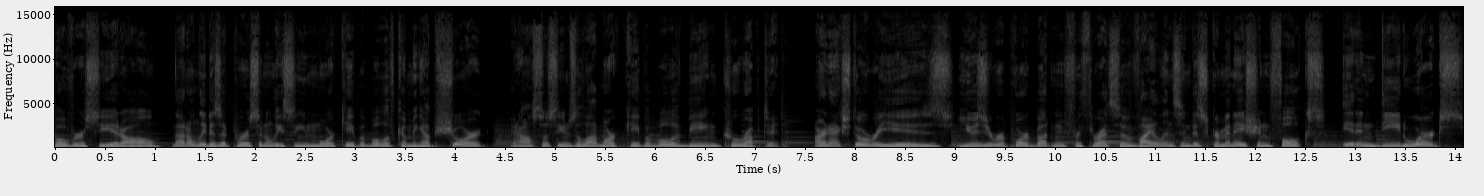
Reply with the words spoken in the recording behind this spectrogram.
oversee it all, not only does it personally seem more capable of coming up short, it also seems a lot more capable of being corrupted. Our next story is Use your report button for threats of violence and discrimination, folks. It indeed works.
